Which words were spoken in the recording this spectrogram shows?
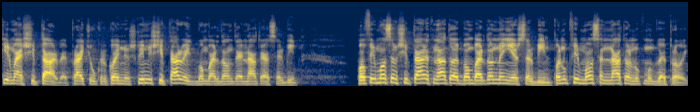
firma e shqiptarëve, pra që u kërkohej nënshkrimi shqiptarëve që të bombardonte NATO-ja Serbinë. Po firmosën shqiptarët NATO e bombardon menjëherë Serbinë, po nuk firmosën NATO nuk mund të veprojë.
